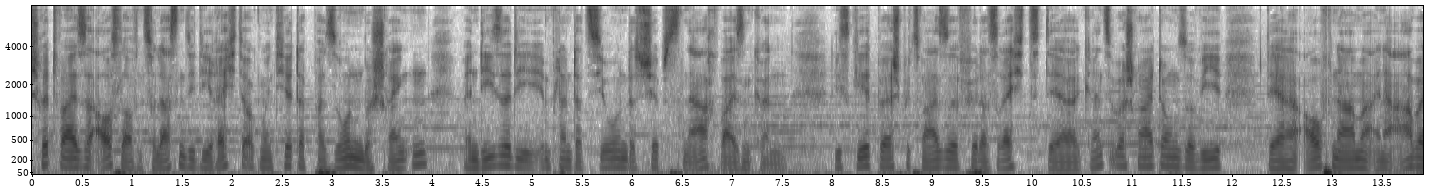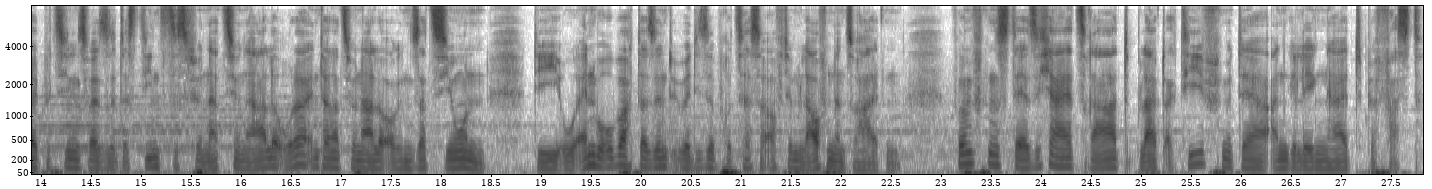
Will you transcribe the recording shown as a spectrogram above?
schrittweise auslaufen zu lassen, die die Rechte augmentierter Personen beschränken, wenn diese die Implantation des Chips nachweisen können. Dies gilt beispielsweise für das Recht der Grenzüberschreitung sowie der Aufnahme einer Arbeit bzw. des Dienstes für nationale oder internationale Organisationen. Die UN-Beobachter sind über diese Prozesse auf dem Laufenden zu halten. Fünftens, der Sicherheitsrat bleibt aktiv mit der Angelegenheit befasst.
